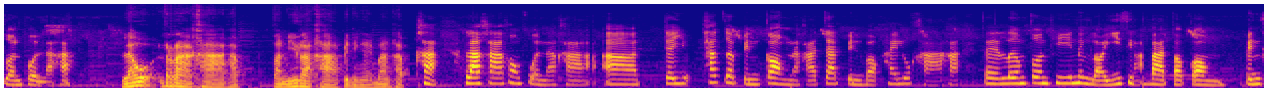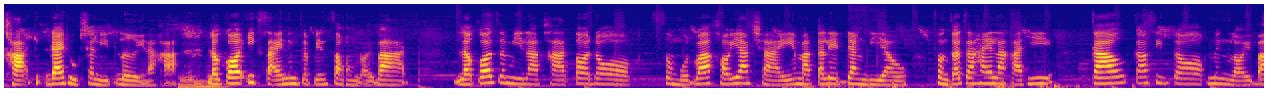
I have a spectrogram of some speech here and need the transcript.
สวนฝนแล้วค่ะ แล้วราคาครับ ตอนนี้ราคาเป็นยังไงบ้างครับ ค่ะ ราคาของฝนนะคะอ่าจะอยู่ถ้าเกิดเป็นกล่องนะคะ จัดเป็นบล็อกให้ลูกค้าค่ะ จะเริ่มต้นที่ 120 บาทต่อกล่อง เป็นคะได้ทุกชนิดเลยนะคะ แล้วก็อีกไซส์หนึ่งจะเป็น 200 บาท แล้วก็จะมีราคาต่อดอก สมมุติว่าเขาอยากใช้มาร์กาเร็ตอย่างเดียว ฝนก็จะให้ราคาที่ 9 90 ดอก 100 บ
